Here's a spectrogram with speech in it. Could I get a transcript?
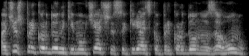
А чого ж прикордонники мовчать, що Сокірянського прикордонного загону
